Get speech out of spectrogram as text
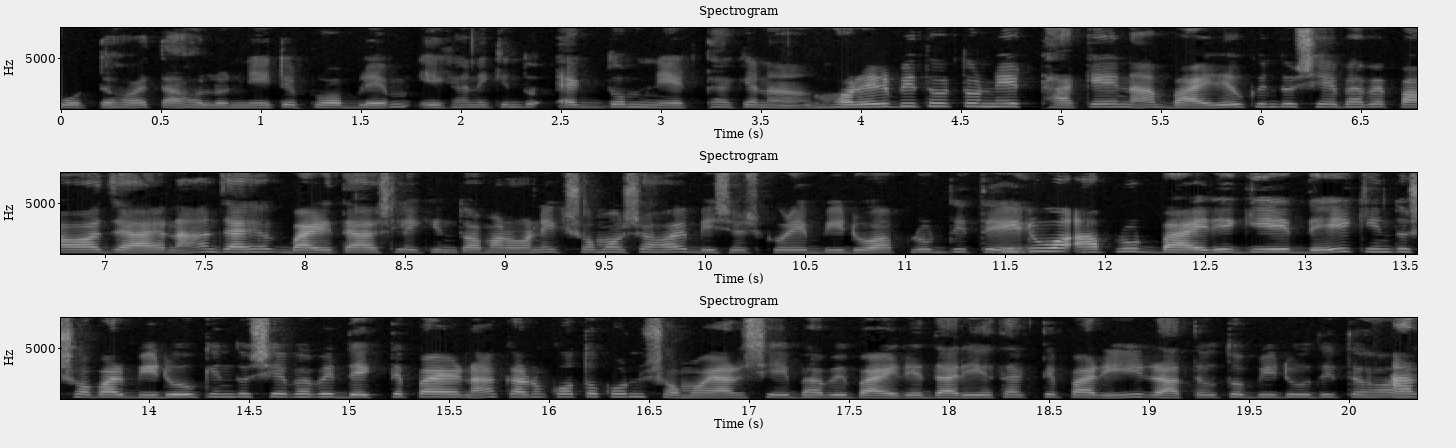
পড়তে হয় তা হলো নেটের প্রবলেম এখানে কিন্তু একদম নেট থাকে না। ঘরের ভিতর তো নেট থাকে না বাইরেও কিন্তু সেভাবে পাওয়া যায় না। যাই হোক বাড়িতে আসলে কিন্তু আমার অনেক সমস্যা হয় বিশেষ করে ভিডিও আপলোড দিতে। ভিডিও আপলোড বাইরে গিয়ে দেই কিন্তু সবার ভিডিও কিন্তু সেভাবে দেখতে পারে না কারণ কতক্ষণ সময় আর সেইভাবে বাইরে দাঁড়িয়ে থাকতে পারি রাতেও তো ভিডিও দিতে হয়। আর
